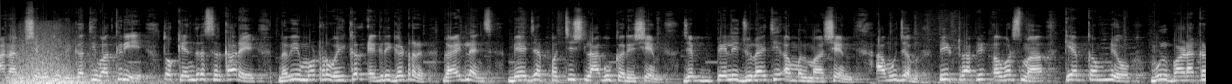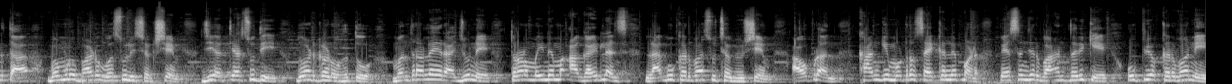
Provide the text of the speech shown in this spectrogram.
આના વિશે વધુ વિગતથી વાત કરીએ તો કેન્દ્ર સરકારે નવી મોટર વ્હીકલ એગ્રીગેટર ગાઈડલાઇન્સ બે હજાર પચીસ લાગુ કરી છે, જે પહેલી જુલાઈથી અમલમાં છે. આ મુજબ પીક ટ્રાફિક અવર્સમાં કેબ કંપનીઓ મૂળ ભાડા કરતાં બમણું ભાડું વસૂલી શકશે, જે અત્યાર સુધી દોઢ ગણું હતું. મંત્રાલયે રાજ્યોને ત્રણ મહિનામાં આ ગાઈડલાઇન્સ લાગુ કરવા સૂચવ્યું છે. આ ઉપરાંત ખાનગી મોટરસાયકલને પણ પેસેન્જર વાહન તરીકે ઉપયોગ કરવાની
